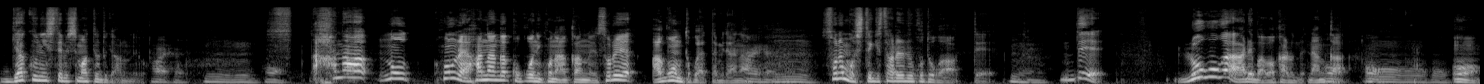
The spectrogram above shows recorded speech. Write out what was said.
逆にしてしまってるときあるのよ。はいはい。鼻の、本来鼻がここに来なあかんのに、それ、顎んとこやったみたいな。はいはい。それも指摘されることがあって。で、ロゴがあればわかるんだよ、なんか。うん。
